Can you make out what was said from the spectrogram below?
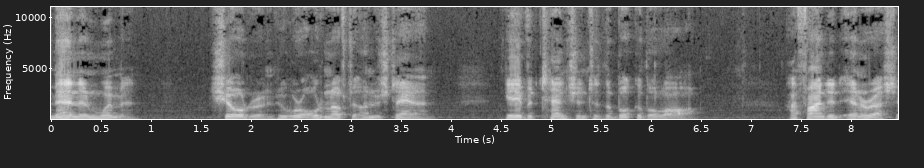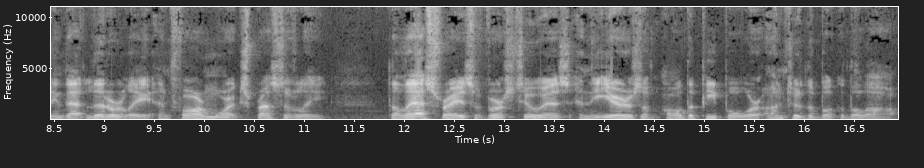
Men and women, children who were old enough to understand, gave attention to the book of the law. I find it interesting that literally and far more expressively, the last phrase of verse 2 is, And the ears of all the people were unto the book of the law.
